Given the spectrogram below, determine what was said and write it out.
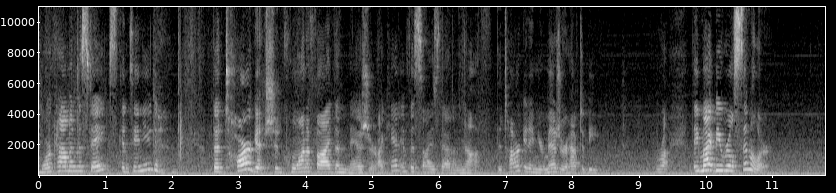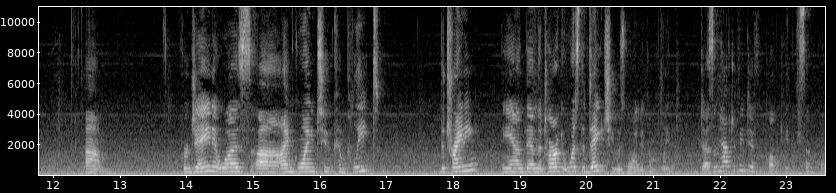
More common mistakes continued. The target should quantify the measure. I can't emphasize that enough. The target and your measure have to be right. They might be real similar. Um, for Jane, it was uh, I'm going to complete the training and then the target was the date she was going to complete it. Doesn't have to be difficult, keep it simple.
